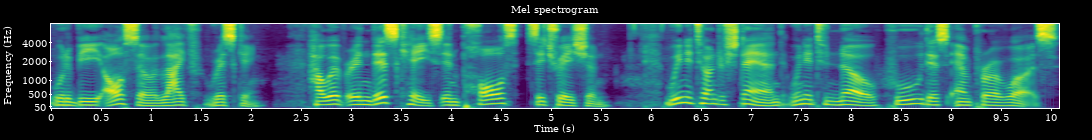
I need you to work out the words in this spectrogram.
would be also life risking. However, in this case, in Paul's situation, we need to understand, we need to know who this emperor was.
